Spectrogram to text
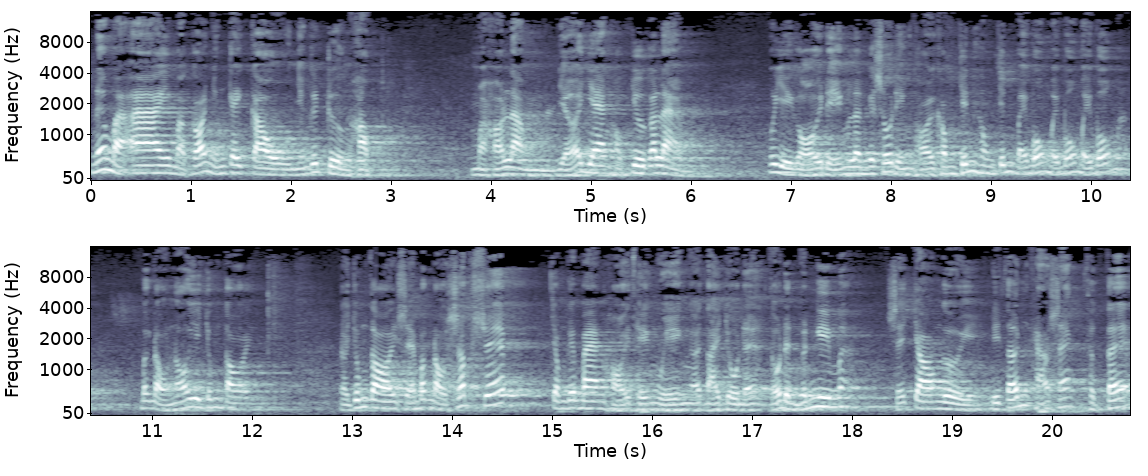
Nếu mà ai mà có những cây cầu những cái trường học mà họ làm dở dang hoặc chưa có làm quý vị gọi điện lên cái số điện thoại 0909 74 74 74 á, bắt đầu nói với chúng tôi. Rồi chúng tôi sẽ bắt đầu sắp xếp trong cái ban hội thiện nguyện ở tại chùa Đệ, tổ đình Vĩnh Nghiêm á, sẽ cho người đi đến khảo sát thực tế.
